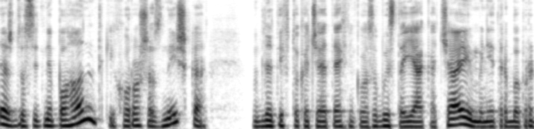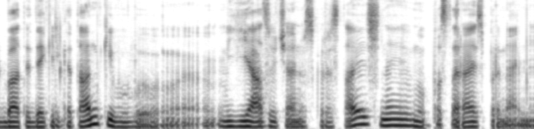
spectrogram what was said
Теж досить непогано, таки хороша знижка. Для тих, хто качає техніку, особисто я качаю, мені треба придбати декілька танків. е, Я, звичайно, скористаюсь нею, ну, постараюсь принаймні.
